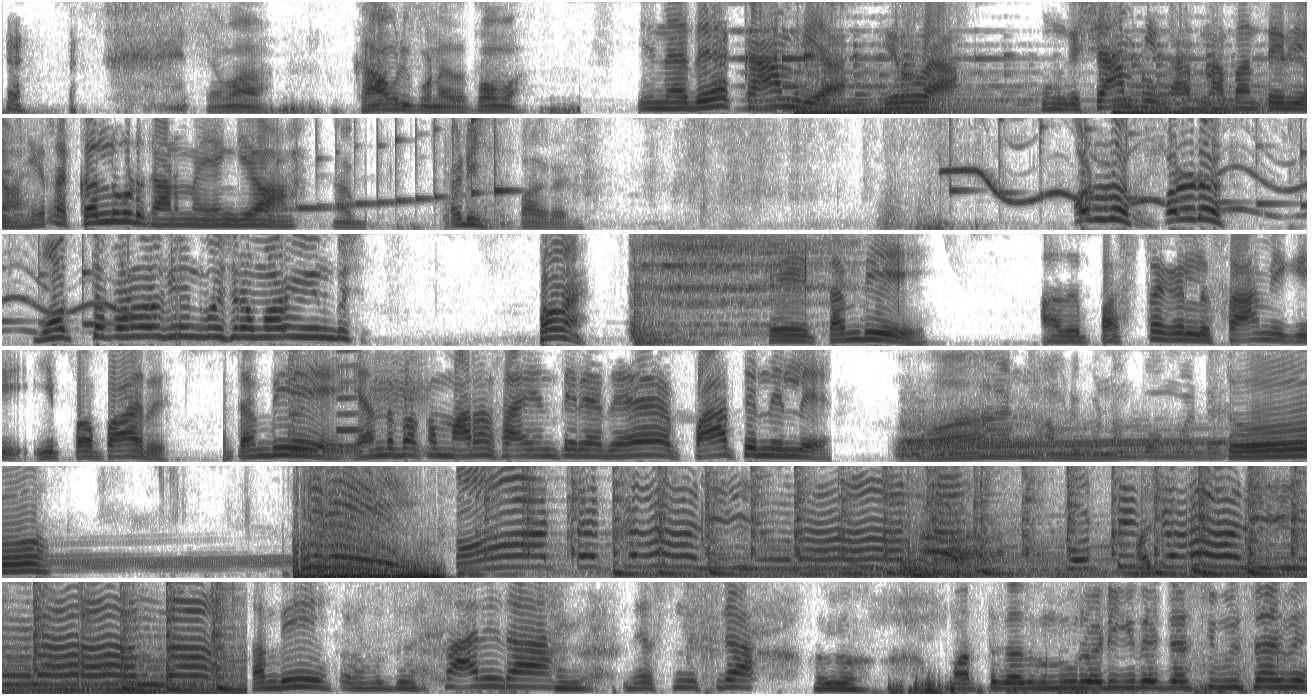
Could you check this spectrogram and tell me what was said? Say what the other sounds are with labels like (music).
(laughs) ஏமா காமெடி பண்ணாத போமா என்னது காமெடியா? இருறா உனக்கு ஷாம்பிள் காட்டினா தான் தெரியும். இருறா கல்லு கூட காணுமா எங்கேயும் அடி பாக்குறேன் அருடு அருடு மொத்த பணம் வைக்கிறேன்னு பேசுற மாதிரி பேசு. போவேன் ஏய் தம்பி அது பஸ்ட கல்லு சாமிக்கு. இப்ப பாரு. தம்பி எந்த பக்கம் மரம் சாயன்னு தெரியாதே? பார்த்து நில்லு. காமெடி பண்ணா போக மாட்டேன். டூ. தம்பி சாரிடா. டிஸ்மிஸ்டா ஐயோ மத்துக்கு அதுக்கு நூறு அடிக்குதே ஜஸ்ட் மிஸ் ஆகுது.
